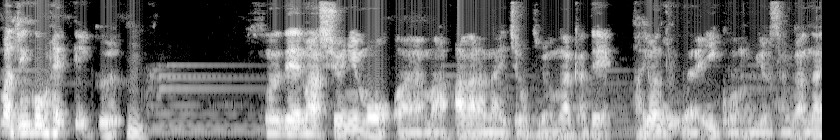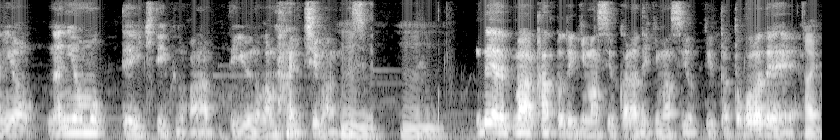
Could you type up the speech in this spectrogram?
まあ人口も減っていく。うんそれで、まあ収入も、あまあ上がらない状況の中で、はい。40代以降の美容師さんが何を、何を持って生きていくのかなっていうのが、まあ一番うですよ。ん。うん。で、まあカットできますよ、からできますよって言ったところで、はい。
